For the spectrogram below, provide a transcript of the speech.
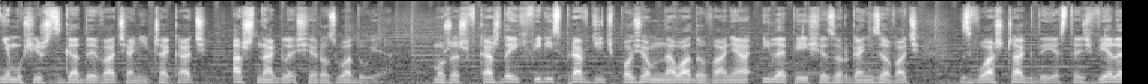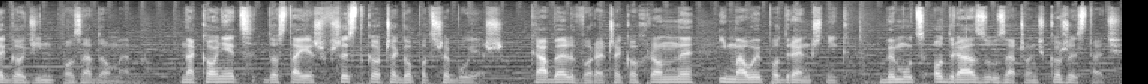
Nie musisz zgadywać ani czekać, aż nagle się rozładuje. Możesz w każdej chwili sprawdzić poziom naładowania i lepiej się zorganizować, zwłaszcza gdy jesteś wiele godzin poza domem. Na koniec dostajesz wszystko, czego potrzebujesz: kabel, woreczek ochronny i mały podręcznik, by móc od razu zacząć korzystać.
